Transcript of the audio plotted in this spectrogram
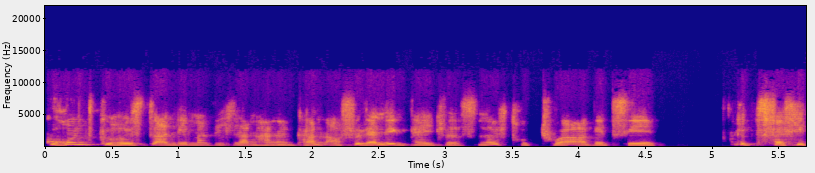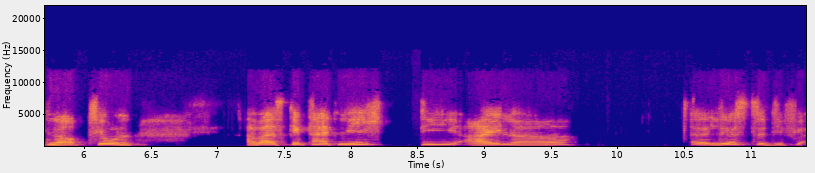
Grundgerüste, an denen man sich langhangeln kann, auch für Landingpages, ne, Struktur ABC, gibt es verschiedene Optionen. Aber es gibt halt nicht die eine äh, Liste, die für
